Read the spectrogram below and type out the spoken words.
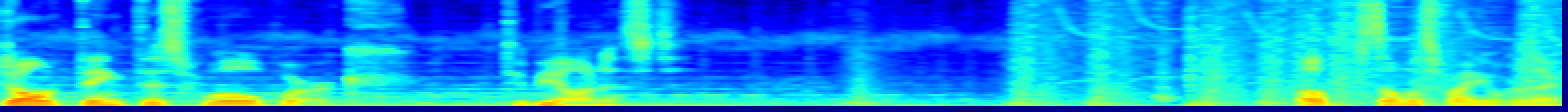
don't think this will work, to be honest. Oh, someone's fighting over there.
